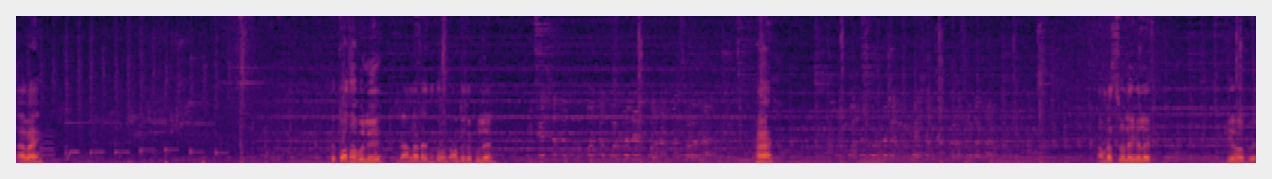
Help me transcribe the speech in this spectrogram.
হ্যাঁ ভাই এটা কথা বলি, জানলাটা কিন্তু অন্তত খুলেন। হ্যাঁ। আমরা চলে গেলে কি হবে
